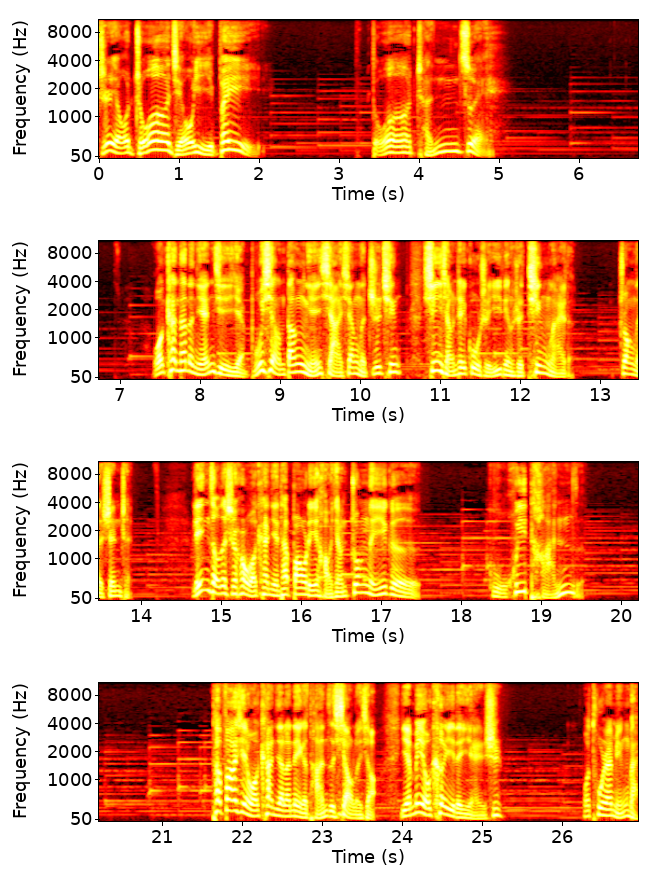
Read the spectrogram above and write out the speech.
只有浊酒一杯。多沉醉。我看他的年纪也不像当年下乡的知青，心想这故事一定是听来的，装的深沉。临走的时候，我看见他包里好像装了一个骨灰坛子。他发现我看见了那个坛子，笑了笑，也没有刻意的掩饰。我突然明白，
